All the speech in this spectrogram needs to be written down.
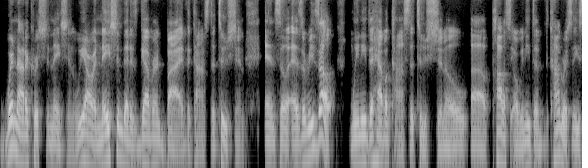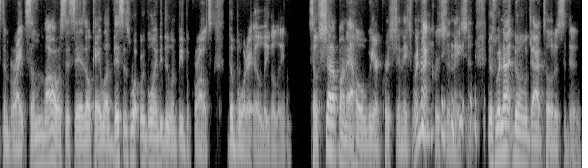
we're not a Christian nation. We are a nation that is governed by the Constitution. And so as a result, we need to have a constitutional uh, policy, or we need to, Congress needs to write some laws that says, okay, well, this is what we're going to do when people cross the border illegally. So shut up on that whole we are Christian nation. We're not Christian nation because we're not doing what God told us to do.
